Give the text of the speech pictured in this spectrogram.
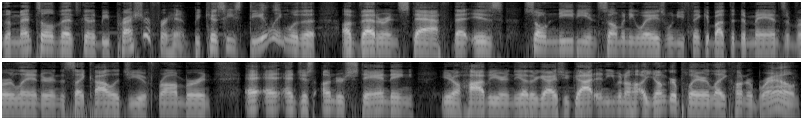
the mental that's going to be pressure for him because he's dealing with a, a veteran staff that is so needy in so many ways. When you think about the demands of Verlander and the psychology of Framber and and, and just understanding, you know, Javier and the other guys you got, and even a, a younger player like Hunter Brown.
